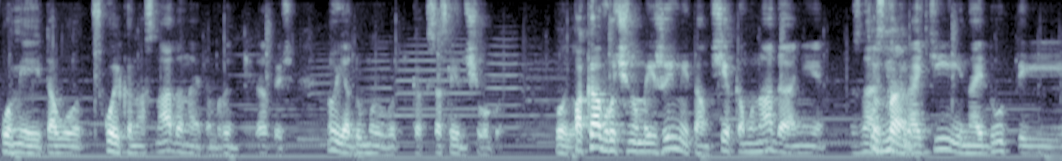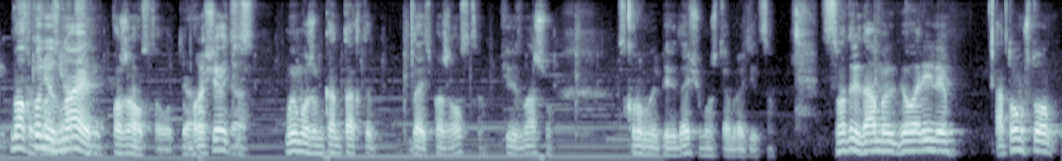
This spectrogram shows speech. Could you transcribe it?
по мере того, сколько нас надо на этом рынке, да, то есть, ну, я думаю, вот как со следующего года. Понял. Пока в ручном режиме, там, все, кому надо, они знают, Знают. как найти и найдут. И Ну, а кто не знает, пожалуйста, вот, Да, обращайтесь. Мы можем контакты дать, пожалуйста, через нашу скромную передачу можете обратиться. Смотри, да, мы говорили о том, что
